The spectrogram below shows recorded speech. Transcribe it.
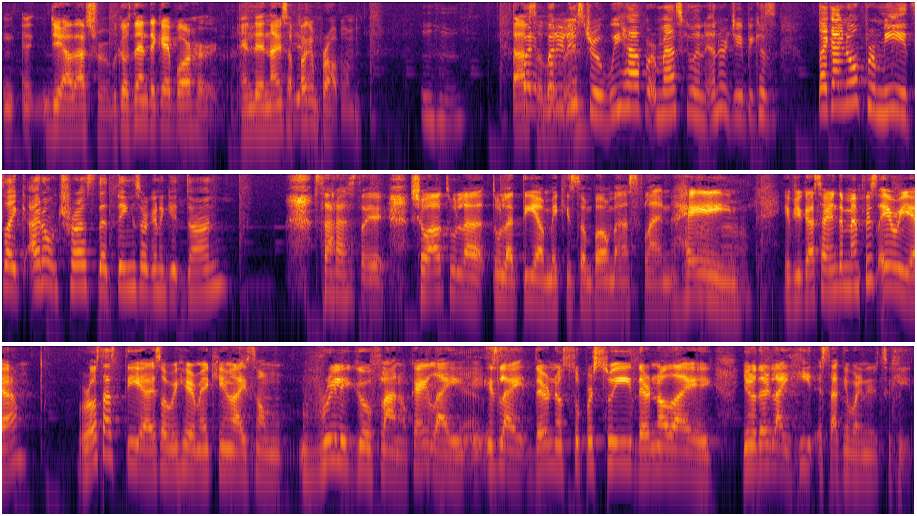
Mm, Yeah, that's true. Because then they get bored hurt. And then that's a Yeah. fucking problem. Mm-hmm. But, Absolutely. but it is true. We have our masculine energy because, like, I know for me, it's like I don't trust that things are gonna get done. Sarah said, show out to La, to La Tia making some bomb ass flan. Hey, Uh-huh. if you guys are in the Memphis area, Rosa's Tia is over here making like some really good flan, okay? Like, it's like they're not super sweet. They're not like, you know, they're like heat exactly what I need to heat.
